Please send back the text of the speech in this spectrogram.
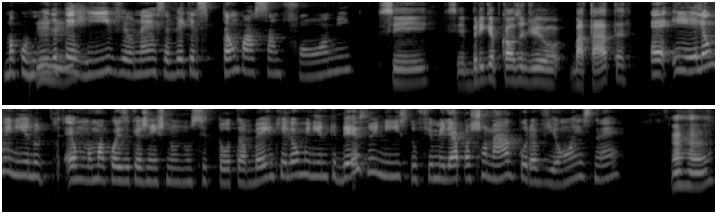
uma comida uhum, terrível, né? Você vê que eles estão passando fome. sim, sim, briga por causa de batata, É, e ele é um menino, é uma coisa que a gente não, não citou também, que ele é um menino que desde o início do filme ele é apaixonado por aviões, né? aham.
